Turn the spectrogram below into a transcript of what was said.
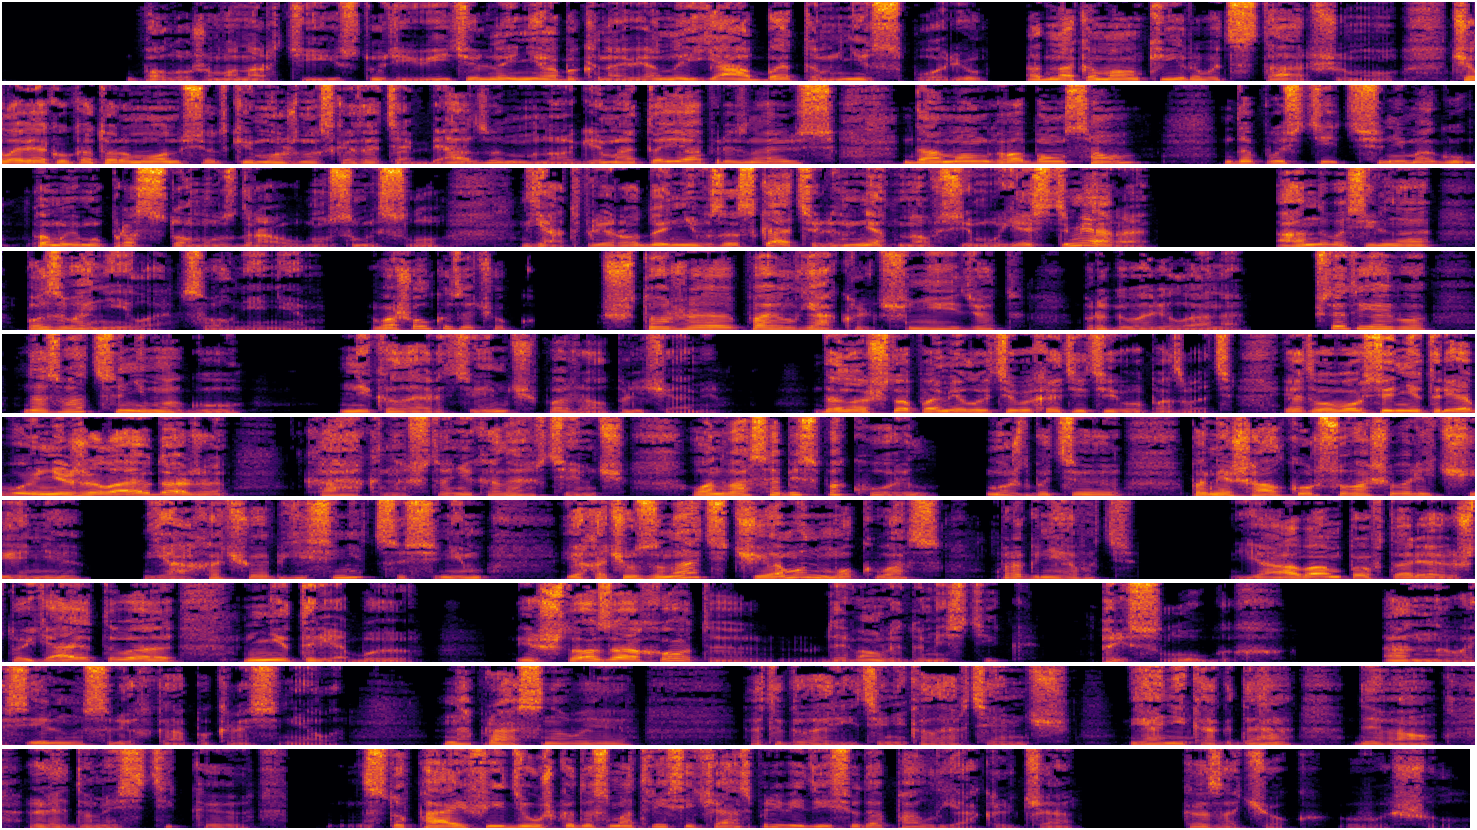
положим, он артист, удивительный, необыкновенный, я об этом не спорю. Однако манкировать старшему, человеку, которому он все-таки, можно сказать, обязан многим, это я, признаюсь, да gros bon sang, допустить не могу, по моему простому здравому смыслу. Я от природы не взыскателен, нет, но всему есть мера. Анна Васильевна позвонила с волнением. Вошел казачок. — Что же Павел Яковлевич не идет? — проговорила она. — Что-то я его дозваться не могу. Николай Артемьевич пожал плечами. — Да на что, помилуйте, вы хотите его позвать? Этого вовсе не требую, не желаю даже. — Как на что, Николай Артемьевич? Он вас обеспокоил. Может быть, э, помешал курсу вашего лечения? Я хочу объясниться с ним. Я хочу знать, чем он мог вас прогневать. Я вам повторяю, что я этого не требую. И что за охота? Деван ле доместик? Прислугах? Анна Васильевна слегка покраснела. Напрасно вы это говорите, Николай Артемьевич. Я никогда деван ле доместик... Ступай, Федюшка, досмотри, сейчас приведи сюда Павла Яковлевича. Казачок вышел.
